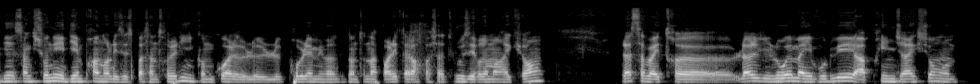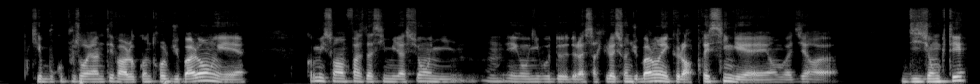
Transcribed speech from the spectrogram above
bien sanctionner et bien prendre les espaces entre les lignes, comme quoi le, le problème dont on a parlé tout à l'heure face à Toulouse est vraiment récurrent. Là, ça va être. Euh, là, l'OM a évolué, a pris une direction qui est beaucoup plus orientée vers le contrôle du ballon. Et comme ils sont en phase d'assimilation et au niveau de, la circulation du ballon et que leur pressing est, on va dire, euh, disjoncté,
